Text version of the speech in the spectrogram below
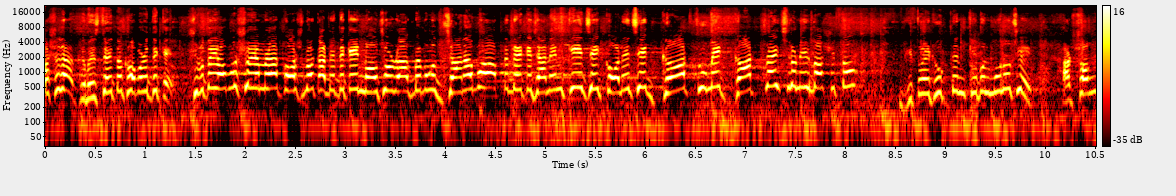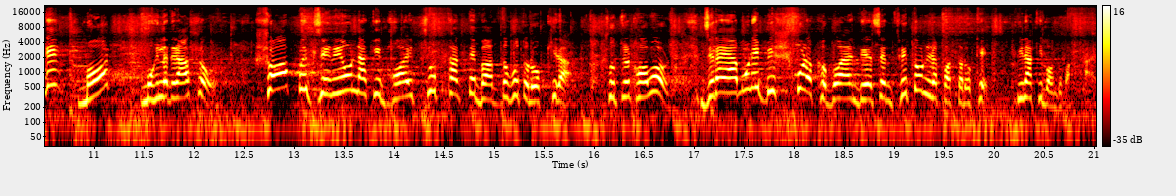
আসা যাক বিস্তারিত খবরের দিকে। শুরুতেই অবশ্যই আমরা কসবা কাটে থেকে নজর রাখব এবং জানাব আপনাদেরকে, জানেন কি, যে কলেজে গার্ড রুমে গার্ডরাই ছিল নির্বাসিত। ভিতরে ঢুকতেন কেবল মনোজিৎ আর সঙ্গে মদ, মহিলাদের আসর। সব জেনেও নাকি ভয় চুপ থাকতে বাধ্য হতো রক্ষীরা। সূত্রের খবর যারা এমনই বিস্ফোরক বয়ান দিয়েছেন ধৃত নিরাপত্তা রক্ষী পিনাকি বন্দ্যোপাধ্যায়।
